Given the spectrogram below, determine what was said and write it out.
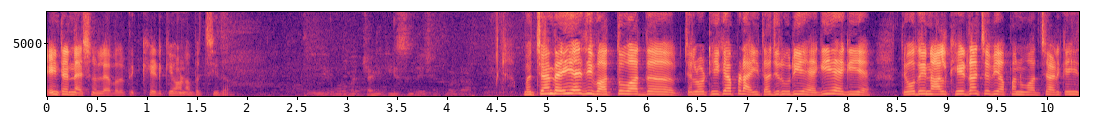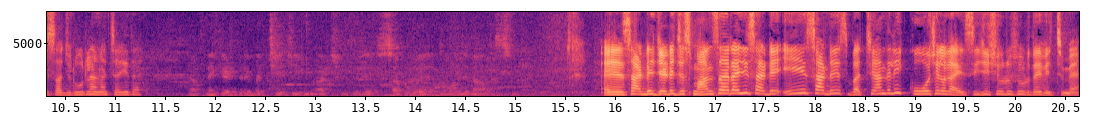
ਇੰਟਰਨੈਸ਼ਨਲ ਲੈਵਲ ਤੇ ਖੇਡ ਕੇ ਆਉਣਾ ਬੱਚੀ ਦਾ। ਬੱਚਿਆਂ ਲਈ ਕੀ ਸੰਦੇਸ਼ ਹੈ ਤੁਹਾਡਾ? ਬੱਚਿਆਂ ਦਾ ਇਹ ਹੈ ਜੀ ਵੱਧ ਤੋਂ ਵੱਧ ਚਲੋ ਠੀਕ ਹੈ ਪੜ੍ਹਾਈ ਤਾਂ ਜ਼ਰੂਰੀ ਹੈਗੀ ਹੈਗੀ ਹੈ। ਤੇ ਉਹਦੇ ਨਾਲ ਖੇਡਾਂ 'ਚ ਵੀ ਆਪਾਂ ਨੂੰ ਵੱਧ ਚੜ ਕੇ ਹਿੱਸਾ ਜ਼ਰੂਰ ਲੈਣਾ ਚਾਹੀਦਾ ਆਪਣੇ ਕਿਹੜੇ ਕਿਹੜੇ ਬੱਚੇ ਜੀ ਅੱਜ ਜਿਹੜੇ ਦੋਵਾਂ ਦੇ ਨਾਮ ਦੱਸੋ। ਇਹ ਸਾਡੇ ਜਿਹੜੇ ਜਸਮਾਨ ਸਰ ਹੈ ਜੀ, ਸਾਡੇ ਇਹ ਸਾਡੇ ਇਸ ਬੱਚਿਆਂ ਦੇ ਲਈ ਕੋਚ ਲਗਾਏ ਸੀ ਜੀ ਸ਼ੁਰੂ ਸ਼ੁਰੂ ਦੇ ਵਿੱਚ ਮੈਂ।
